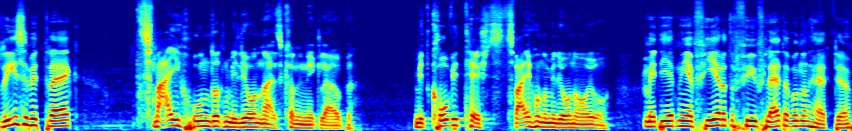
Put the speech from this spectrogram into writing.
Riesenbeträge. 200 Millionen, nein, das kann ich nicht glauben. Mit Covid-Tests 200 Millionen Euro. Mit irgendwie vier oder fünf Läden, die er hat, ja.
